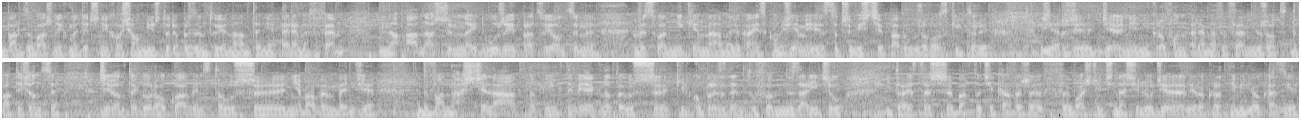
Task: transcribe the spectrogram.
bardzo ważnych medycznych osiągnięć, które prezentuje na antenie RMFFM. No a naszym najdłużej pracującym wysłannikiem na amerykańską ziemię jest oczywiście Paweł Żuchowski, który dzierży dzielnie mikrofon RMFFM już od 2009 roku, a więc to już y, niebawem będzie 12 lat. No piękny wiek, no to już y, kilku prezydentów mm, zaliczył. I to jest też bardzo ciekawe, że właśnie ci nasi ludzie wielokrotnie mieli okazję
